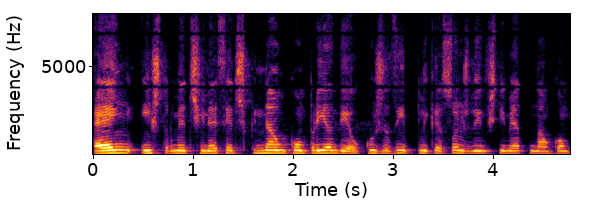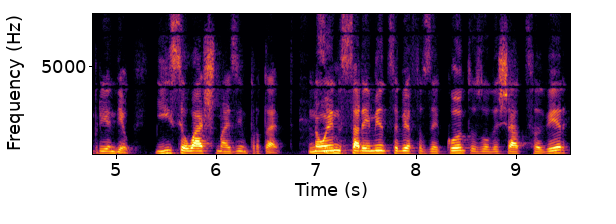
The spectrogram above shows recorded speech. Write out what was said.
em instrumentos financeiros que não compreendeu, cujas implicações do investimento não compreendeu. E isso eu acho mais importante. Não Sim. é necessariamente saber fazer contas ou deixar de saber,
